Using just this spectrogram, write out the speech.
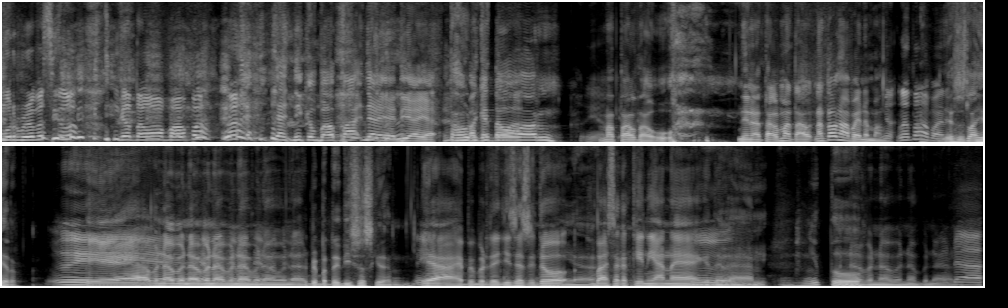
Umur berapa sih lu? Gak tahu apa-apa. Nyanyi ke bapaknya ya dia ya. Tahu Pakai dikit tawa. doang. Iya, Natal tahu. Nih Natal mah tahu. Natal ngapain emang? Natal apa? Yesus lahir. Iya, benar benar benar benar benar benar. Happy birthday Jesus kan. Ya, Happy Birthday Jesus itu Iya. bahasa kekiniannya gitu kan. Gitu. Benar benar benar benar. Udah,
